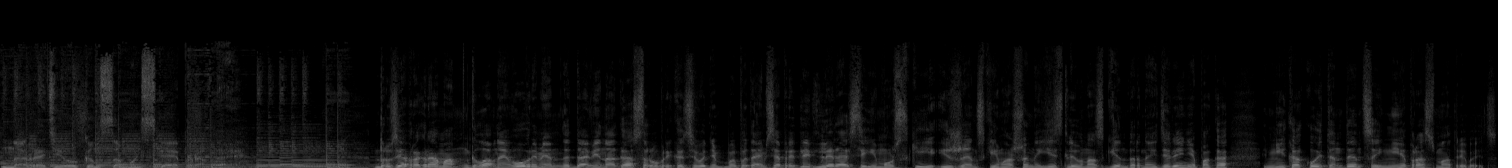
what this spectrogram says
На радио «Комсомольская правда». Друзья, программа «Главное вовремя». Дави на газ. Рубрика. Сегодня мы пытаемся определить для России мужские и женские машины. Есть ли у нас гендерное деление? Пока никакой тенденции не просматривается.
